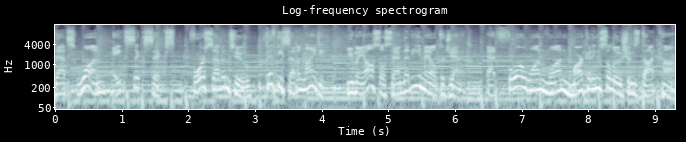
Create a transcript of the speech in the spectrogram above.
that's 1 866 472 5790. You may also send an email to Janet at 411marketingsolutions.com.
